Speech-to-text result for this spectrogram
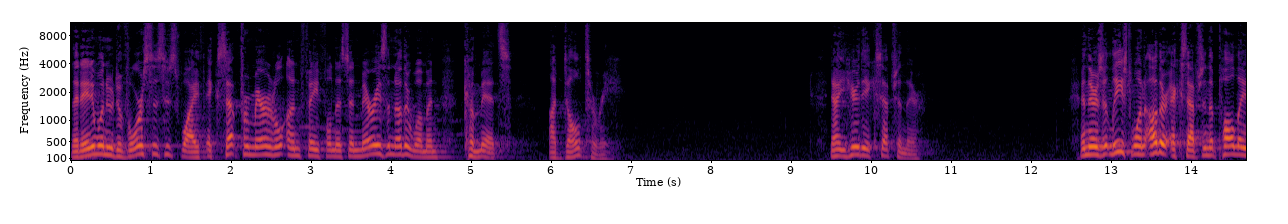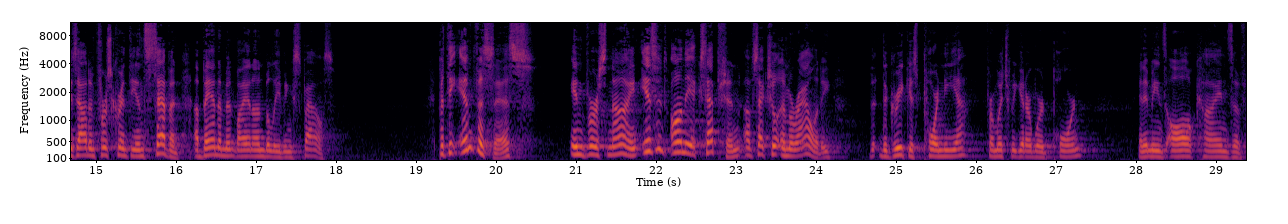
that anyone who divorces his wife except for marital unfaithfulness and marries another woman commits adultery. Now, you hear the exception there. And there's at least one other exception that Paul lays out in 1 Corinthians 7 abandonment by an unbelieving spouse. But the emphasis in verse 9 isn't on the exception of sexual immorality. The, the Greek is porneia, from which we get our word porn, and it means all kinds of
